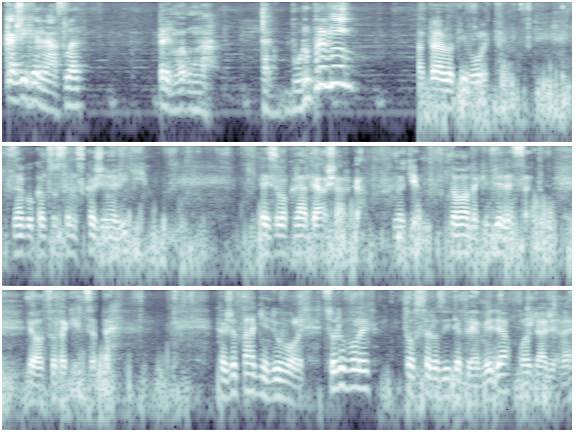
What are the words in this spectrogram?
Každých 11 let primo una. Tak budu první? A to já taky volit. Znám koukám, co se dneska žene lidí. Tady jsou akorát já a Šárka. Zatím. To mám taky 210. Jo, co taky chcete. Každopádně jdu volit. Co jdu volit, to se dozvíte během videa, možná, že ne.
